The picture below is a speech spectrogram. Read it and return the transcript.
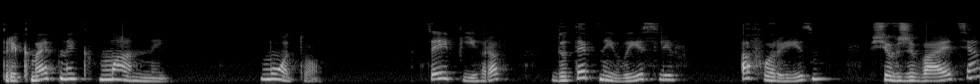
Прикметник манний. Мото. Це епіграф, дотепний вислів, афоризм, що вживається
